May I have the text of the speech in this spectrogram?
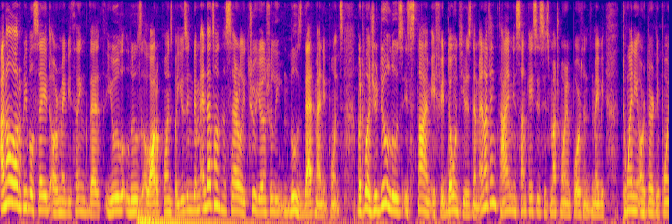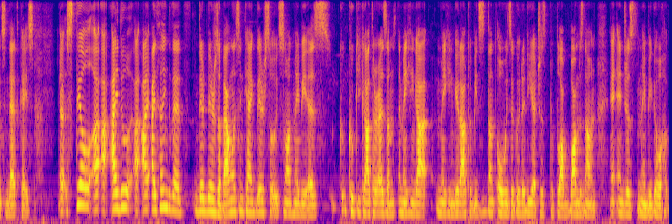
I know a lot of people say it or maybe think that you lose a lot of points by using them and that's not necessarily true. You don't really lose that many points. But what you do lose is time if you don't use them. And I think time in some cases is much more important than maybe 20 or 30 points in that case. Uh, still, I, I do I, I think that there, there's a balancing act there, so it's not maybe as cookie cutter as I'm making out, making it out to be. It's not always a good idea just to plop bombs down and, and just maybe go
